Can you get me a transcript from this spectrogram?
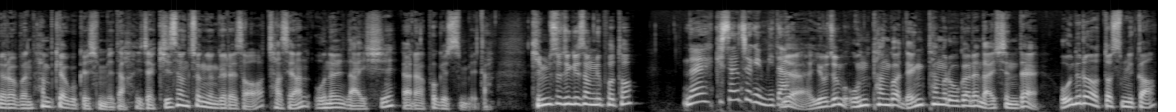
여러분 함께하고 계십니다. 이제 기상청 연결해서 자세한 오늘 날씨 알아보겠습니다. 김수진 기상 리포터. 네, 기상청입니다. 예, 요즘 온탕과 냉탕을 오가는 날씨인데 오늘은 어떻습니까?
